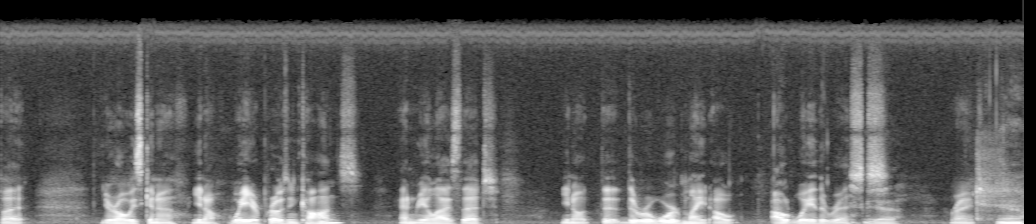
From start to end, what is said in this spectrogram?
but you're always gonna you know weigh your pros and cons and realize that you know the the reward might out outweigh the risks Yeah. right Yeah.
